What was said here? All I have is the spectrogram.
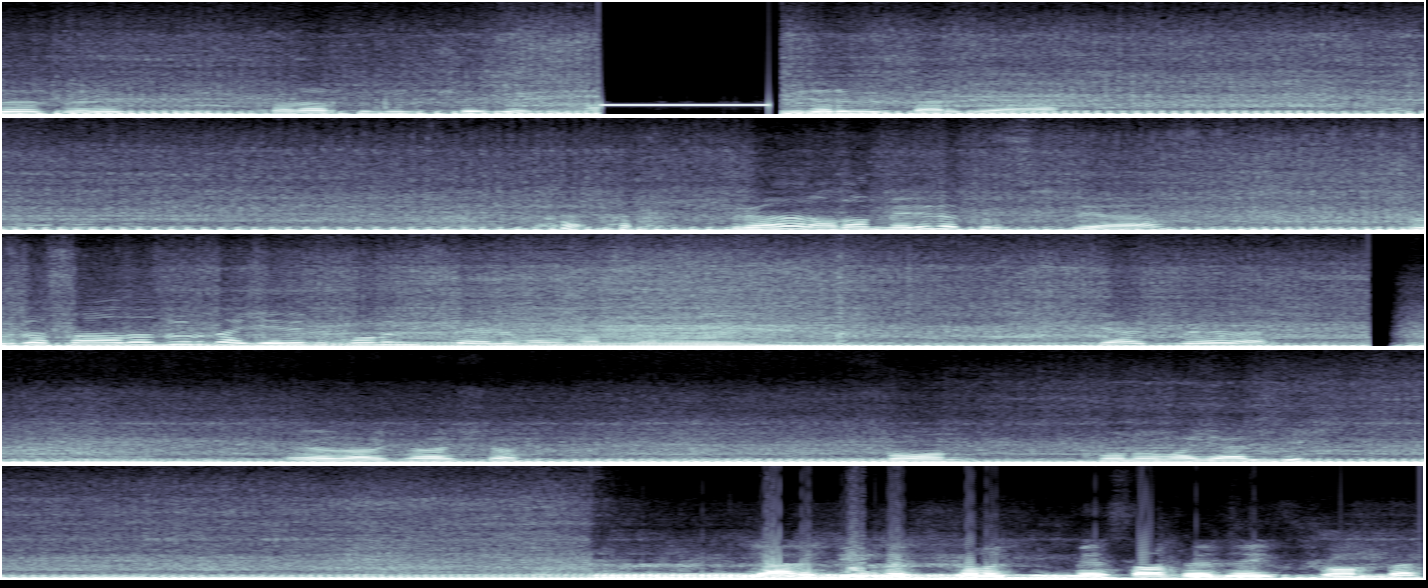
böyle karartı gibi bir şey gördüm. Tüylerim ürperdi ya. Birader adam beni de tırsıttı ya. Şurada sağda dur da yeni bir konum isteyelim olmazsa. Gel şuraya da. Evet arkadaşlar. Son konuma geldik. Yani bir dakikalık bir mesafedeyiz şu anda.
